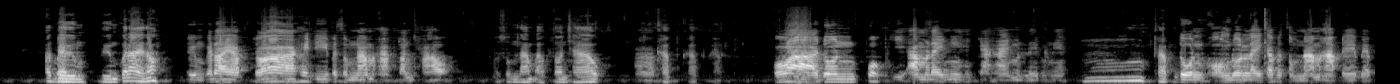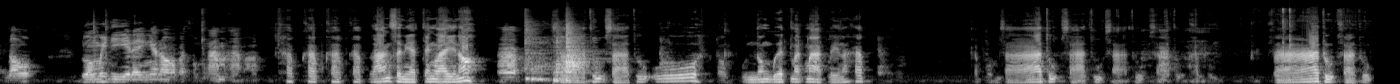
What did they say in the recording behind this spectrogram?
เอาดื่มดื่มก็ได้เนาะดื่มก็ได้ครับแต่ว่าให้ดีผสมน้ำอาบตอนเช้าผสมน้ำอาบตอนเช้าครับครับครับครับเพราะว่าโดนพวกผีอำอะไรนี่จะหายหมดเลยพวกเนี้ยอืมครับโดนของโดนอะไรก็ผสมน้ำอาบเลยแบบเราดวงไม่ดีอะไรเงี้ยเราก็ผสมน้ำอาบเอาครับครับครับครับล้างเสนียดจังไรเนาะครับ สาธุสาธุโอ้ยขอบคุณน้องเบิร์ตมากๆเลยนะครับ ครับผมสาธุสาธุสาธุสาธุครับผมสาธุสาธุ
